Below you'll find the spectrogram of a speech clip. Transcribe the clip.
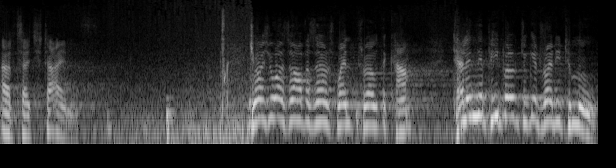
at such times. Joshua's officers went throughout the camp, telling the people to get ready to move.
